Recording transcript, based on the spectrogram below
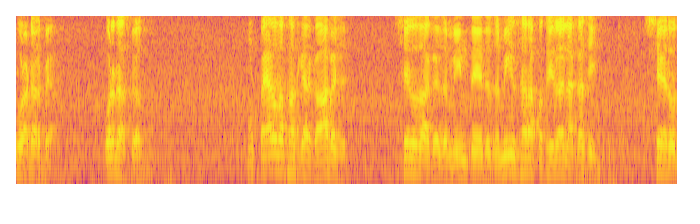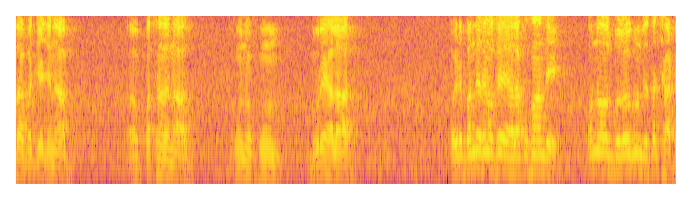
ਘੋੜਾ ਡਰ ਪਿਆ। ਘੋੜਾ ਡਸ ਪਿਆ ਉੱਥੋਂ। ਹੁਣ ਪੈਰ ਉਹਦਾ ਫਸ ਗਿਆ ਰਕਾਬ ਵਿੱਚ। ਸਿਰ ਉਹਦਾ ਕੇ ਜ਼ਮੀਨ ਤੇ ਤੇ ਜ਼ਮੀਨ ਸਾਰਾ ਪਥਰੀਲਾ ਇਲਾਕਾ ਸੀ। ਸਿਰ ਉਹਦਾ ਵੱਜੇ ਜਨਾਬ ਪੱਥਰਾਂ ਦੇ ਨਾਲ। ਖੂਨੋ ਖੂਨ, ਬੁਰੇ ਹਾਲਾਤ। ਉਹ ਜਿਹੜੇ ਬੰਦੇ ਸਨ ਉੱਥੇ ਹਲਾਕੂ ਖਾਨ ਦੇ, ਉਹਨਾਂ ਉਸ ਬਜ਼ੁਰਗ ਨੂੰ ਦਿੱਤਾ ਛੱਡ।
